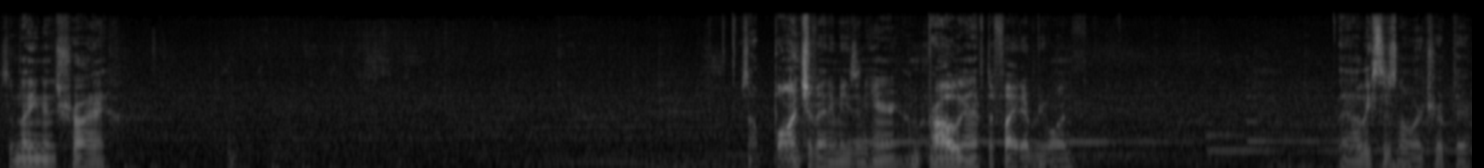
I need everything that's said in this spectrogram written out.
So I'm not even gonna try. There's a bunch of enemies in here. I'm probably gonna have to fight everyone. Yeah, at least there's no archer up there.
